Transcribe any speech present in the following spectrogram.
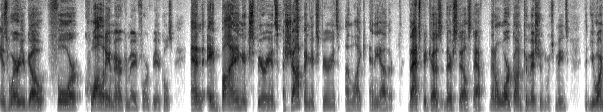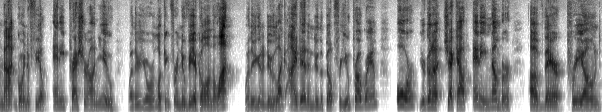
is where you go for quality American-made Ford vehicles and a buying experience, a shopping experience unlike any other. That's because their sales staff, they don't work on commission, which means that you are not going to feel any pressure on you, whether you're looking for a new vehicle on the lot, whether you're going to do like I did and do the built for you program, or you're going to check out any number of their pre owned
